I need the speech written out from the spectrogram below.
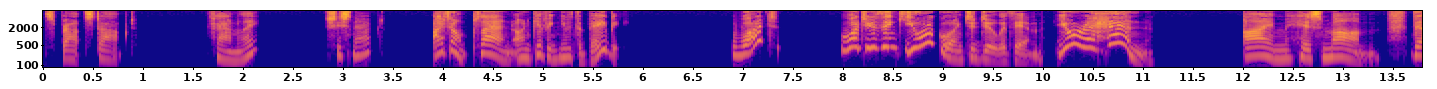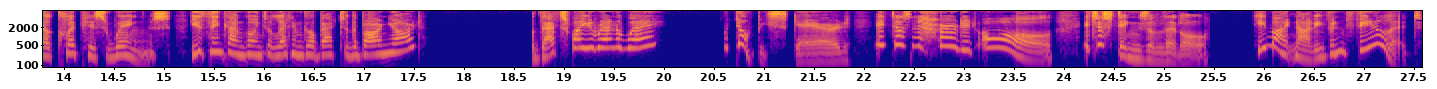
Sprout stopped. Family? She snapped. I don't plan on giving you the baby. What? What do you think you're going to do with him? You're a hen. I'm his mom. They'll clip his wings. You think I'm going to let him go back to the barnyard? That's why you ran away? Oh, don't be scared. It doesn't hurt at all. It just stings a little. He might not even feel it,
